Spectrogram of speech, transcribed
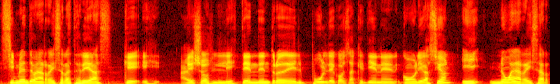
Simplemente van a realizar las tareas que eh, a ellos le estén dentro del pool de cosas que tienen como obligación y no van a realizar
